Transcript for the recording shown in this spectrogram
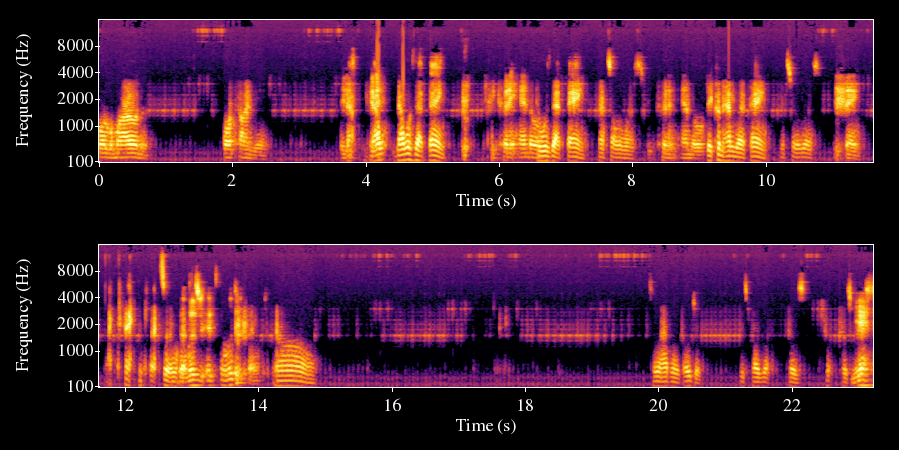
Or Lamar Odom, or Kanye. They just That, that, that was that thing. They couldn't It was that thing. That's all it was. They couldn't handle They couldn't handle that thing. That's what it was. the thing. That thing. That's what it The lizard. It's the lizard thing. Oh. So what happened with OJ? This project because because Yeah.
